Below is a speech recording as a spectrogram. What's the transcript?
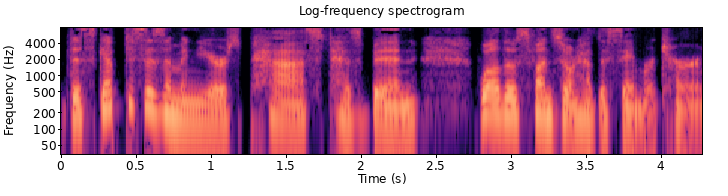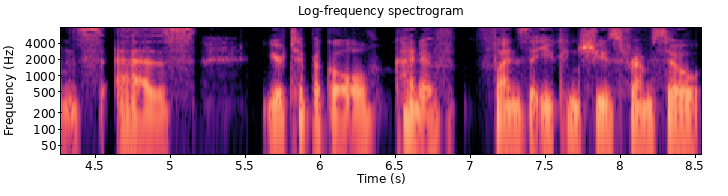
the skepticism in years past has been, well, those funds don't have the same returns as your typical kind of funds that you can choose from. So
